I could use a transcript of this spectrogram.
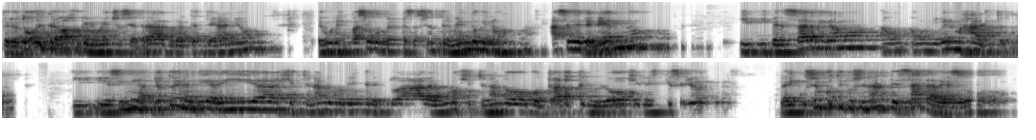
pero todo el trabajo que hemos hecho hacia atrás durante este año es un espacio de conversación tremendo que nos hace detenernos y, pensar, digamos, a un, a un, nivel más alto. Y, decir, mira, yo estoy en el día a día gestionando propiedad intelectual, algunos gestionando contratos tecnológicos, qué sé yo. La discusión constitucional te saca de eso,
